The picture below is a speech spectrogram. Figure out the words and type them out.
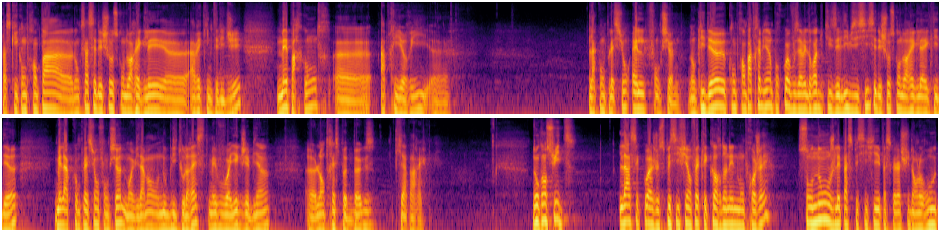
parce qu'il ne comprend pas... donc ça, c'est des choses qu'on doit régler avec IntelliJ. Mais par contre, a priori la complétion, elle, fonctionne. Donc l'IDE ne comprend pas très bien pourquoi vous avez le droit d'utiliser libs ici, c'est des choses qu'on doit régler avec l'IDE, mais la complétion fonctionne. Bon, évidemment, on oublie tout le reste, mais vous voyez que j'ai bien euh, l'entrée spotbugs qui apparaît. Donc ensuite, là, c'est quoi? Je spécifie en fait les coordonnées de mon projet. Son nom, je ne l'ai pas spécifié parce que là, je suis dans le root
